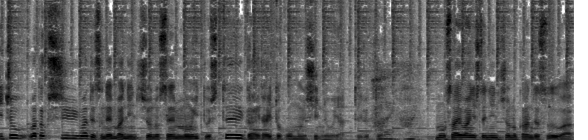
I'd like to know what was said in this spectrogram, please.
一応、私はですね、まあ、認知症の専門医として外来と訪問診療をやっていると、はいはい、もう幸いにして認知症の患者数は、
